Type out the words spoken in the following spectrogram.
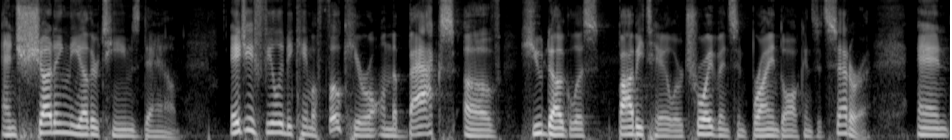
and shutting the other teams down. AJ Feeley became a folk hero on the backs of Hugh Douglas, Bobby Taylor, Troy Vincent, Brian Dawkins, etc. And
